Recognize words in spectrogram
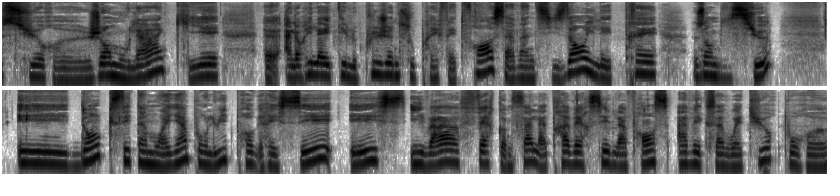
sur euh, Jean Moulin, qui est... euh, alors, il a été le plus jeune sous-préfet de France à 26 ans. Il est très ambitieux. Et donc, c'est un moyen pour lui de progresser et il va faire comme ça la traversée de la France avec sa voiture pour euh,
